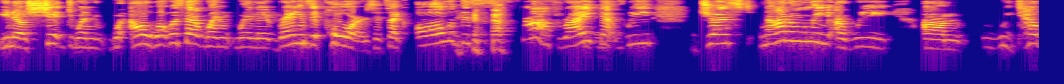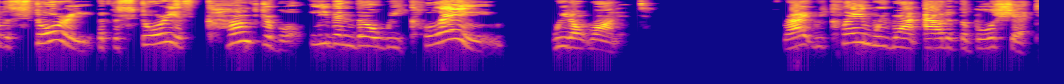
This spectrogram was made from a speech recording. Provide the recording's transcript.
you know, shit, when, oh, what was that? When, when it rains, it pours. It's like all of this stuff, right? That we just, not only are we, um, we tell the story, but the story is comfortable, even though we claim we don't want it right? We claim we want out of the bullshit,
